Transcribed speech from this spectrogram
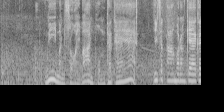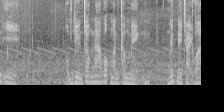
ๆนี่มันซอยบ้านผมแท้ๆ ยังจะตามมารังแกกันอีก ผมยืนจ้องหน้าพวกมันเขม็ง นึกในใจว่า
